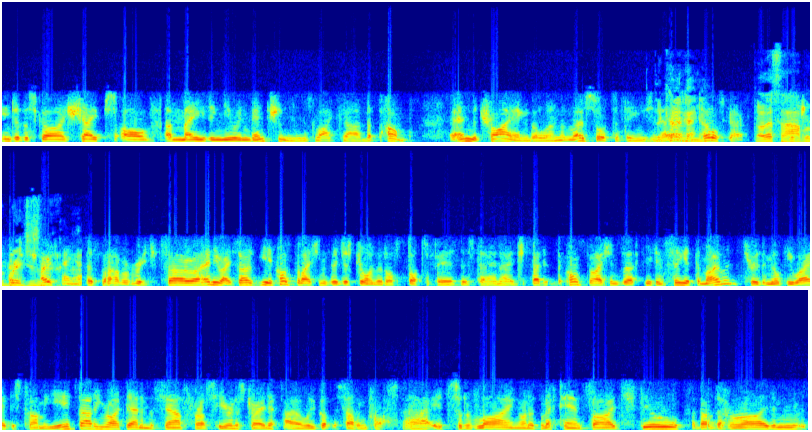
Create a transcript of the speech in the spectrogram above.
into the sky shapes of amazing new inventions like uh, the pump and the triangle and those sorts of things. You The know, and the telescope. Oh, that's the Harbour Bridge, isn't it? hanger, That's the Harbour Bridge. So uh, anyway, so yeah, constellations they're just joined the dots, affairs this day and age. But the constellations that you can see at the moment through the Milky Way at this time of year, starting right down in the south for us here in Australia, uh, we've got the Southern Cross. Uh, it's sort of lying on its left-hand side, still above the horizon,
